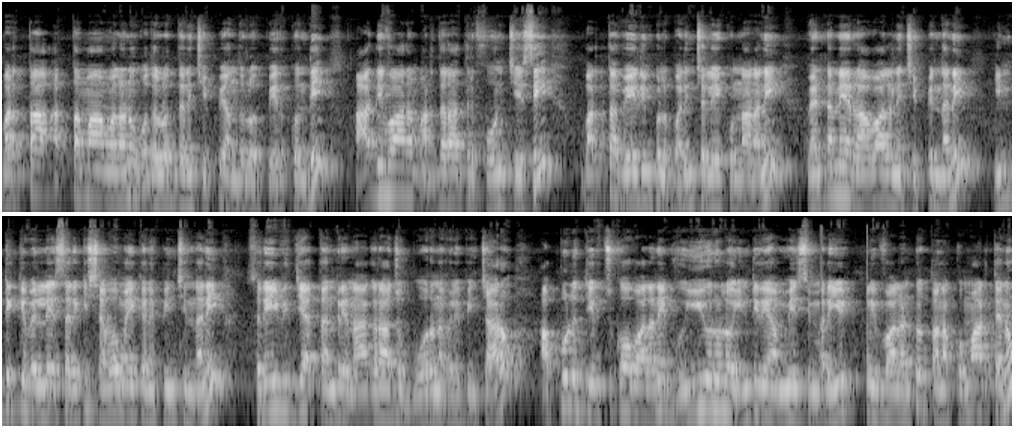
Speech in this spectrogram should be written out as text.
భర్త అత్తమామలను వదలొద్దని చెప్పి అందులో పేర్కొంది. ఆదివారం అర్ధరాత్రి ఫోన్ చేసి భర్త వేధింపులు భరించలేకున్నానని వెంటనే రావాలని చెప్పిందని ఇంటికి వెళ్ళేసరికి శవమై కనిపించిందని శ్రీ విద్య తండ్రి నాగరాజు బోరున విలిపించారు. అప్పులు తీర్చుకోవాలని ఉయ్యూరులో ఇంటిని అమ్మేసి మరియు ఇవ్వాలంటూ తన కుమార్తెను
